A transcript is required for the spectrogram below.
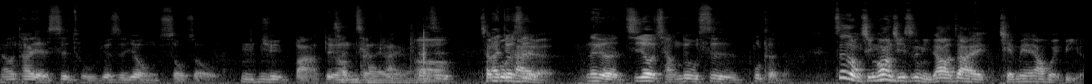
然后她也试图就是用手肘嗯，去把对方撑开但是哦撑不开了。那个肌肉强度是不可能，这种情况其实你都要在前面要回避了，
